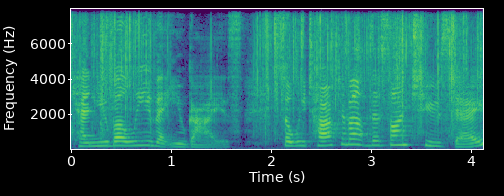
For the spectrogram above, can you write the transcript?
Can you believe it, you guys? So we talked about this on Tuesday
